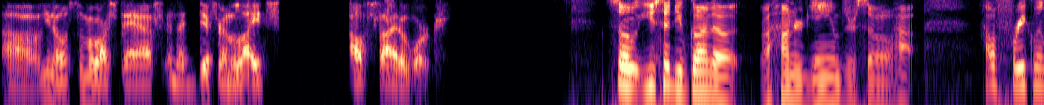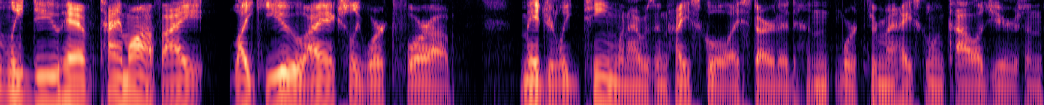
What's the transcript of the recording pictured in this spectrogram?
uh, you know, some of our staff in a different lights outside of work. So you said you've gone to hundred games or so. How how frequently do you have time off? I like you. I actually worked for a major league team when I was in high school. I started and worked through my high school and college years, and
